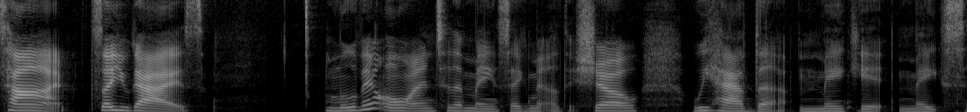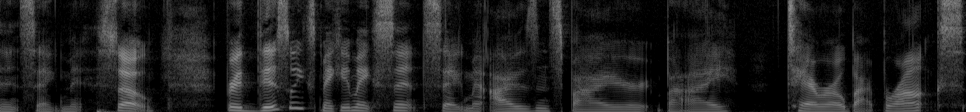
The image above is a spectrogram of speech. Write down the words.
time. So, you guys, moving on to the main segment of the show, we have the Make It Make Sense segment. So, for this week's Make It Make Sense segment, I was inspired by Tarot by Bronx.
